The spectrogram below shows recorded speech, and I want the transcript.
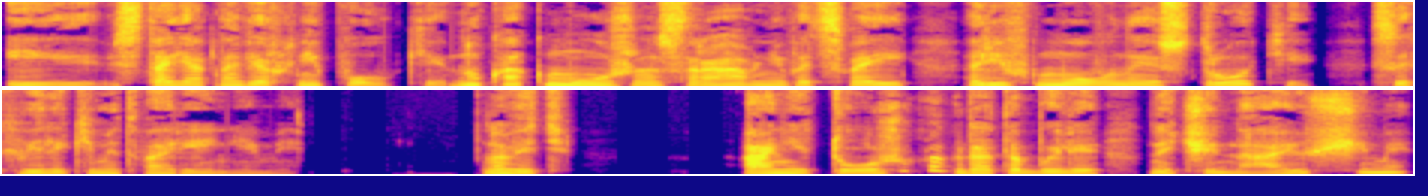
и стоят на верхней полке. Ну как можно сравнивать свои рифмованные строки с их великими творениями? Но ведь они тоже когда-то были начинающими,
